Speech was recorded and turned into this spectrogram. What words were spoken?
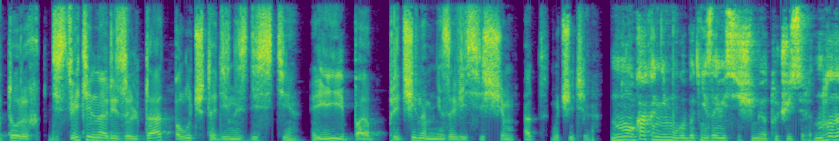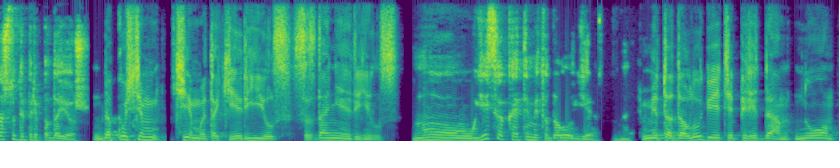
которых действительно результат получит один из десяти. И по причинам, независящим от учителя. Ну, а как они могут быть независящими от учителя? Ну, тогда что ты преподаешь? Допустим, темы такие Reels, создание Reels. Ну, есть какая-то методология? Методологию я тебе передам, но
